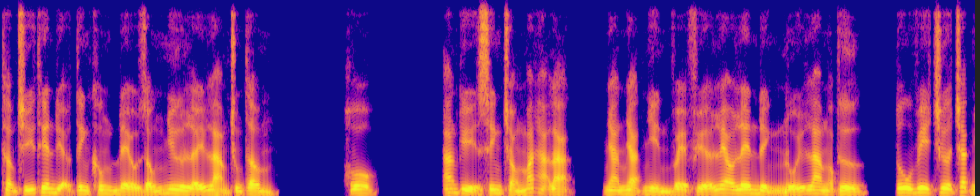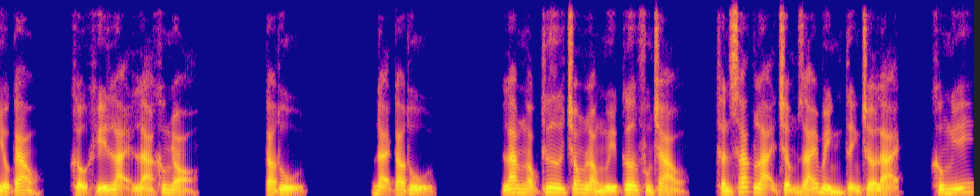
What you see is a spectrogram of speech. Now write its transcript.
thậm chí thiên địa tinh không đều giống như lấy làm trung tâm. Hô! An kỳ sinh trong mắt hạ lạc, nhàn nhạt nhìn về phía leo lên đỉnh núi lam ngọc thư, tu vi chưa chắc nhiều cao, khẩu khí lại là không nhỏ. Cao thủ! Đại cao thủ! Lam ngọc thư trong lòng nguy cơ phun trào thân xác lại chậm rãi bình tĩnh trở lại, không nghĩ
